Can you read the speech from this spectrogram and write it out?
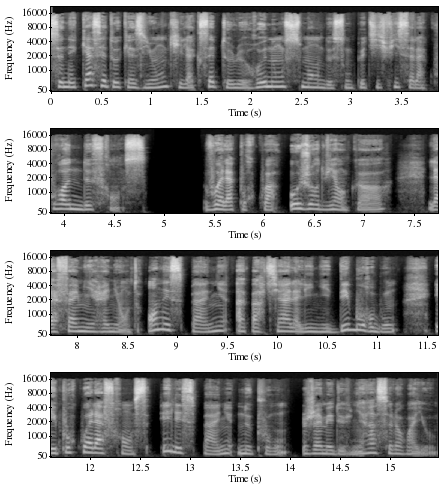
Ce n'est qu'à cette occasion qu'il accepte le renoncement de son petit-fils à la couronne de France. Voilà pourquoi, aujourd'hui encore, la famille régnante en Espagne appartient à la lignée des Bourbons et pourquoi la France et l'Espagne ne pourront jamais devenir un seul royaume.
